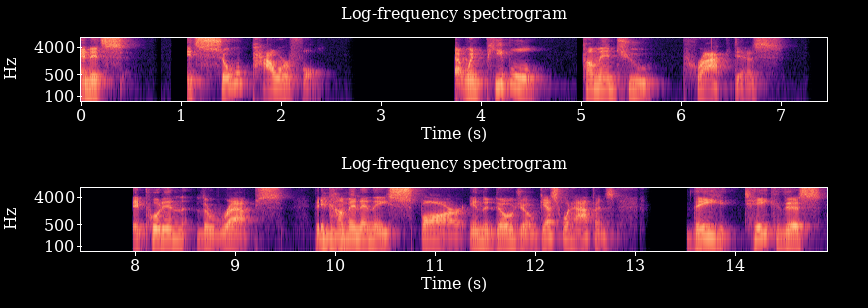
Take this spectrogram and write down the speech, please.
And it's it's so powerful that when people come into practice, they put in the reps, they mm-hmm. come in and they spar in the dojo. Guess what happens? They take this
